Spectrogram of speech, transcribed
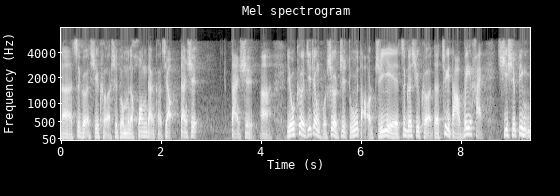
呃资格许可是多么的荒诞可笑。但是，但是啊，由各级政府设置主导职业资格许可的最大危害，其实并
